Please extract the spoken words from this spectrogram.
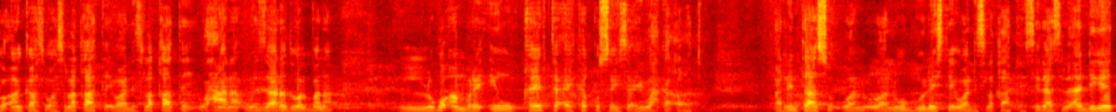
Go'aankaas waa isla qaatay waa la isla qaatay waxaana wasaarad walbana lagu amray in qeybta ay ka qusayso ay wax ka qabato. Arintaas waa lagu guuleystay waa la isla qaatay. Sidaas la adligeed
